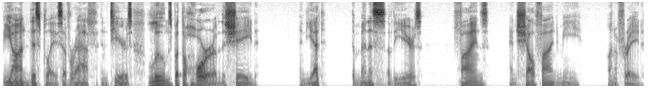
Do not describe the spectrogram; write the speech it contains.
Beyond this place of wrath and tears looms but the horror of the shade, and yet the menace of the years finds and shall find me unafraid.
